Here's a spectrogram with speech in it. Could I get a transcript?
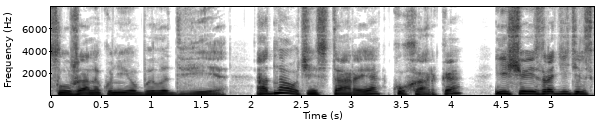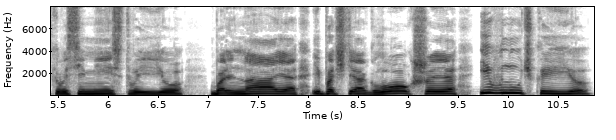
Служанок у нее было две. Одна очень старая, кухарка, еще из родительского семейства ее, больная и почти оглохшая, и внучка ее,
